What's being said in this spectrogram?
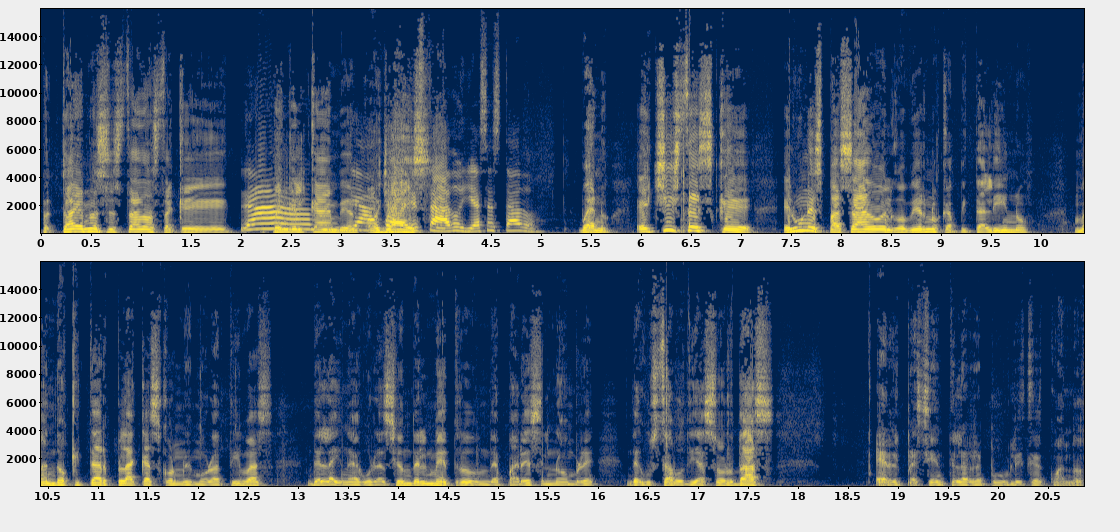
Pero todavía no es estado hasta que venga el cambio, ya, o ya es. estado, ya es estado. Bueno, el chiste es que el lunes pasado el gobierno capitalino mandó quitar placas conmemorativas de la inauguración del metro donde aparece el nombre de Gustavo Díaz Ordaz. Era el presidente de la República cuando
